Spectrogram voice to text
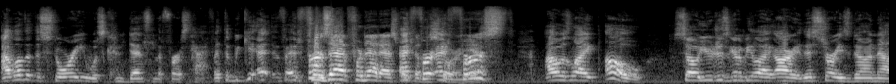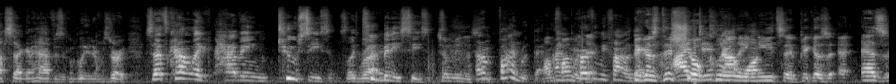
I love that the story was condensed in the first half. At the begin, at, at For first, that, for that aspect at, of the story. at first, I was like, oh. So you're just gonna be like, all right, this story's done now. Second half is a completely different story. So that's kind of like having two seasons, like two mini seasons. Two mini seasons, And I'm fine with that. I'm I'm, with perfectly that. fine with that because this show clearly want- needs it. Because as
